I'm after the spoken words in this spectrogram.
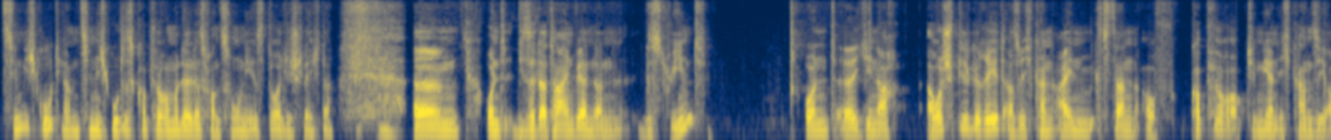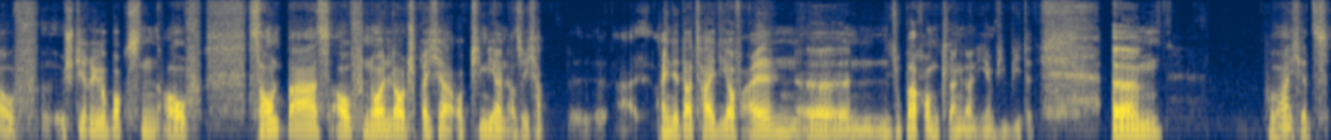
ziemlich gut. Die haben ein ziemlich gutes Kopfhörermodell. Das von Sony ist deutlich schlechter. Ähm, und diese Dateien werden dann gestreamt und äh, je nach Ausspielgerät, also ich kann einen Mix dann auf Kopfhörer optimieren, ich kann sie auf Stereoboxen, auf Soundbars, auf neuen Lautsprecher optimieren. Also ich habe äh, eine Datei, die auf allen äh, einen super Raumklang dann irgendwie bietet. Ähm, wo war ich jetzt?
